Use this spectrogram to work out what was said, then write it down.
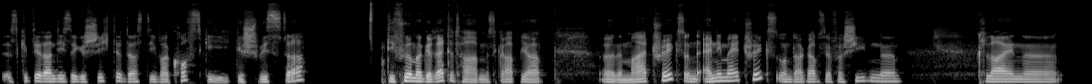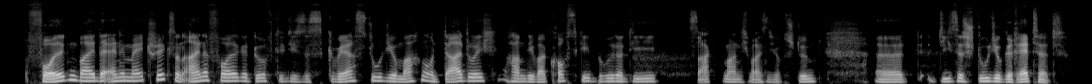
es gibt ja dann diese Geschichte, dass die Wachowski-Geschwister die Firma gerettet haben. Es gab ja äh, The Matrix und Animatrix und da gab es ja verschiedene kleine Folgen bei The Animatrix und eine Folge durfte dieses Square Studio machen und dadurch haben die Wachowski-Brüder, die, sagt man, ich weiß nicht, ob es stimmt, äh, dieses Studio gerettet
